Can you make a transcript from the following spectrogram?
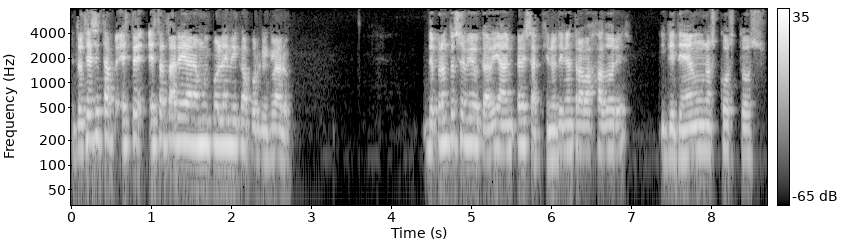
Entonces, esta, este, esta tarea era muy polémica porque, claro, de pronto se vio que había empresas que no tenían trabajadores y que tenían unos costos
